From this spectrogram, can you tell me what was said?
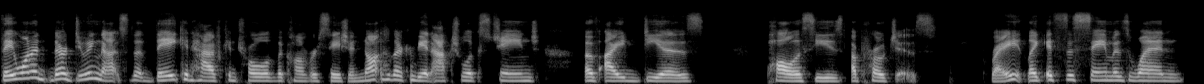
they want to they're doing that so that they can have control of the conversation not so there can be an actual exchange of ideas policies approaches right? Like it's the same as when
